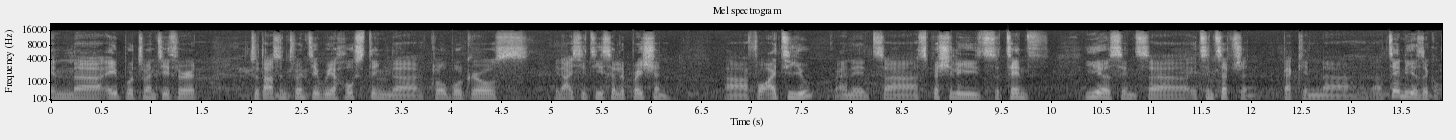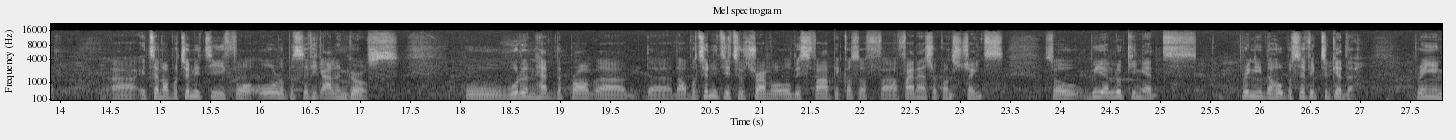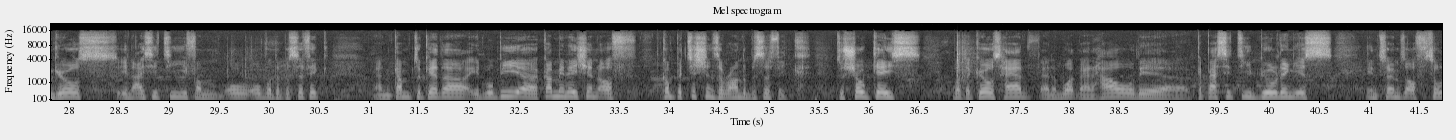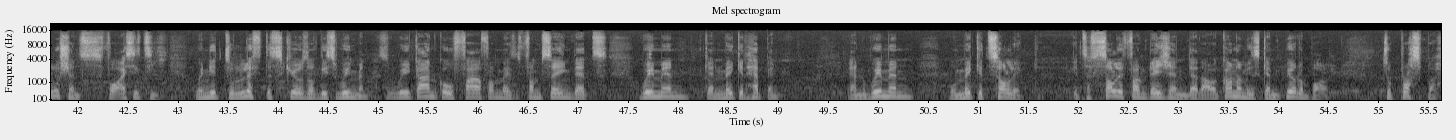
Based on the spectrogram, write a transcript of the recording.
in uh, April 23rd, 2020, we are hosting the Global Girls in ICT celebration uh, for ITU, and it's uh, especially it's the 10th year since uh, its inception back in uh, uh, 10 years ago. It's an opportunity for all the Pacific Island girls who wouldn't have the, uh, the, the opportunity to travel all this far because of uh, financial constraints. So we are looking at bringing the whole Pacific together, bringing girls in ICT from all over the Pacific and come together. It will be a combination of competitions around the Pacific to showcase what the girls have and what and how their uh, capacity building is in terms of solutions for ICT. We need to lift the skills of these women. So we can't go far from from saying that women can make it happen, and women will make it solid. It's a solid foundation that our economies can build upon to prosper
